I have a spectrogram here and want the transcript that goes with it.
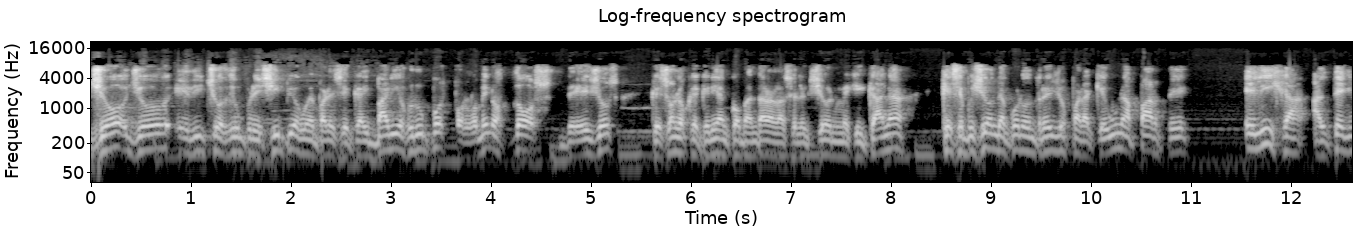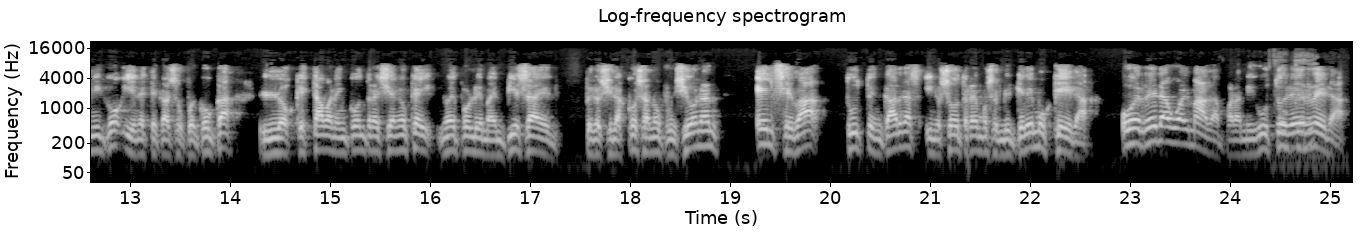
Yo, yo he dicho desde un principio que me parece que hay varios grupos, por lo menos dos de ellos, que son los que querían comandar a la selección mexicana, que se pusieron de acuerdo entre ellos para que una parte elija al técnico, y en este caso fue Coca, los que estaban en contra decían, ok, no hay problema, empieza él, pero si las cosas no funcionan, él se va, tú te encargas y nosotros traemos el que queremos, que era o Herrera o Almada, para mi gusto era. Herrera,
